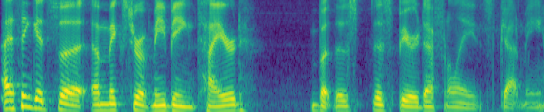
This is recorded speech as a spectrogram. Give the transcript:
I think it's a, a mixture of me being tired, but this this beer definitely has got me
